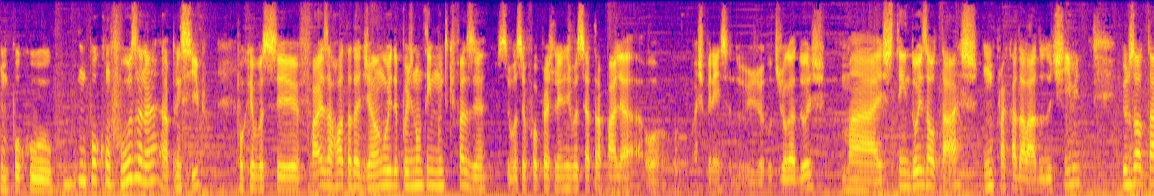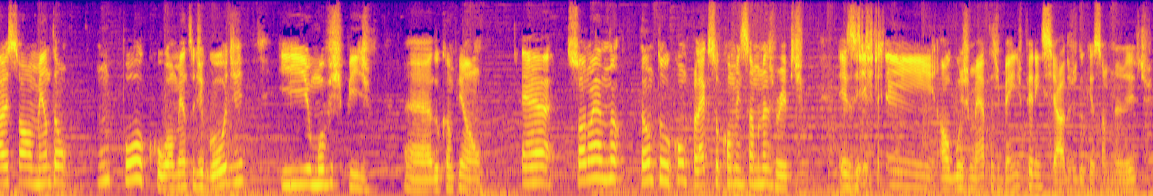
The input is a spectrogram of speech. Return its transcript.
um pouco, um pouco confusa, né, a princípio. Porque você faz a rota da jungle e depois não tem muito o que fazer. Se você for para as lanes, você atrapalha a experiência dos outros jogadores. Mas tem dois altares, um para cada lado do time. E os altares só aumentam um pouco o aumento de gold e o move speed é, do campeão. É, só não é não- tanto complexo como em Summoner's Rift. Existem alguns metas bem diferenciados do que Summoner's Rift,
